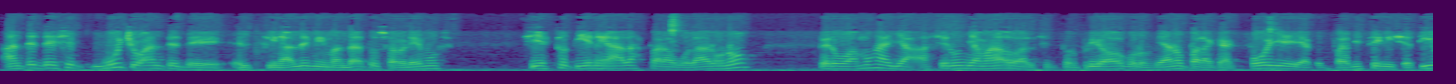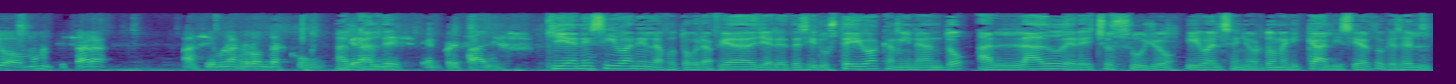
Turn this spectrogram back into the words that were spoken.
antes de ese, mucho antes del final de mi mandato, sabremos si esto tiene alas para volar o no, pero vamos a ya- a hacer un llamado al sector privado colombiano para que apoye y acompañe esta iniciativa. Vamos a empezar a hacer unas rondas con Alcalde. grandes empresarios. ¿Quiénes iban en la fotografía de ayer? Es decir, usted iba caminando al lado derecho suyo, iba el señor Domenicali, ¿cierto? Que es el,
